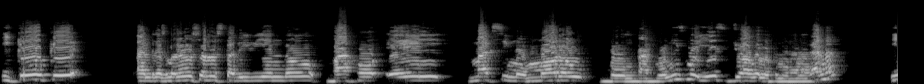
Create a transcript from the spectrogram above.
y creo que Andrés Manuel solo está viviendo bajo el máximo motto del barbonismo y es yo hago lo que me da la gana y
